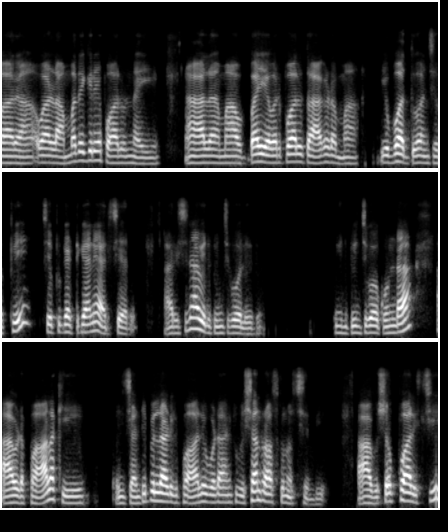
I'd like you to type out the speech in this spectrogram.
వార వాళ్ళ అమ్మ దగ్గరే పాలున్నాయి. అలా మా అబ్బాయి ఎవరి పాలు తాగడమ్మా ఇవ్వద్దు అని చెప్పి చెప్పి గట్టిగానే అరిచారు. అరిచినా వినిపించుకోలేదు. వినిపించుకోకుండా ఆవిడ పాలకి చంటి పిల్లాడికి పాలు ఇవ్వడానికి విషం రాసుకుని వచ్చింది. ఆ విషపు పాలు ఇచ్చి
